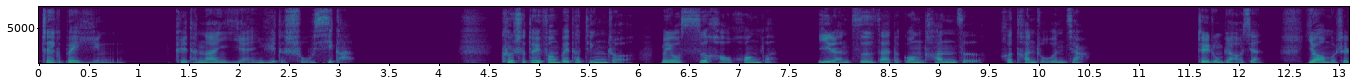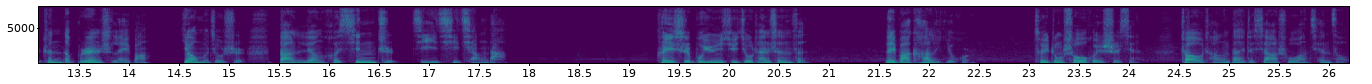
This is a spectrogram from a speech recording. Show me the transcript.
这个背影给他难以言喻的熟悉感。可是对方被他盯着，没有丝毫慌乱，依然自在的逛摊子和摊主问价。这种表现，要么是真的不认识雷巴。要么就是胆量和心智极其强大。黑市不允许纠缠身份，雷巴看了一会儿，最终收回视线，照常带着下属往前走。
